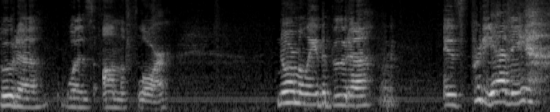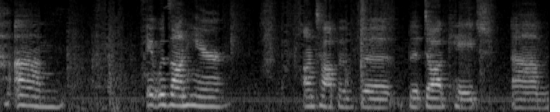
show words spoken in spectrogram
Buddha was on the floor. Normally the Buddha is pretty heavy. Um, it was on here on top of the, the dog cage, um,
